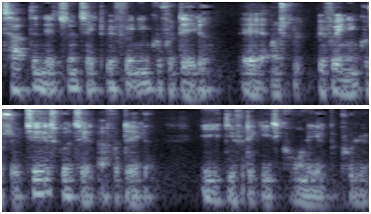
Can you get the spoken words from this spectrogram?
tabte nettoindtægt vil foreningen kunne få dækket, øh, undskyld, vil foreningen kunne søge tilskud til at få dækket i de for det gives coronahjælpepulje.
